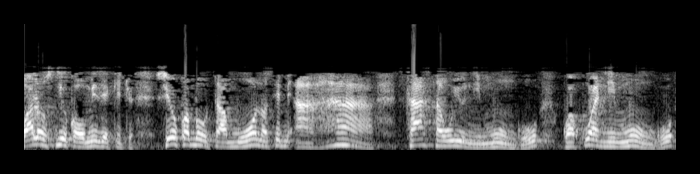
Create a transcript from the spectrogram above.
Wala usije ukaumize kichwa. Sio kwamba utamuona useme aha sasa huyu ni mungu kwa kuwa ni mungu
